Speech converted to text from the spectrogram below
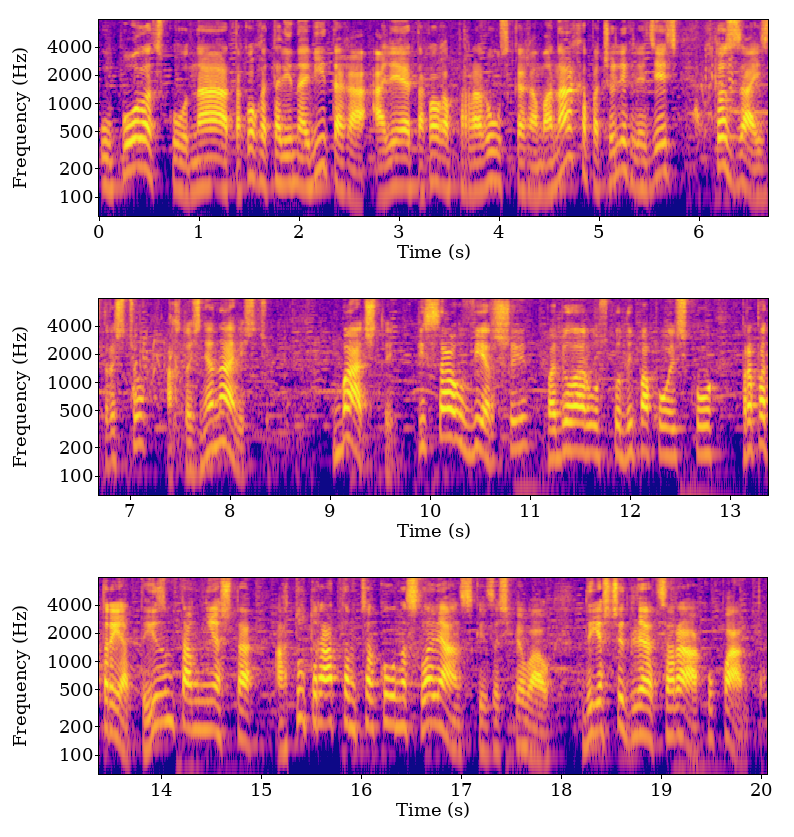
у полацку на такога таленавітага, але такога прарускага манаха пачалі глядзець, хто з зайздрасцю, а хто з нянавісцю. Бач ты, пісаў вершы па-беларуску ды па-польску, пра патрыятызм там нешта, а тут раптам царкоўна-славянскай заспяваў, ды яшчэ для цара акупанта.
